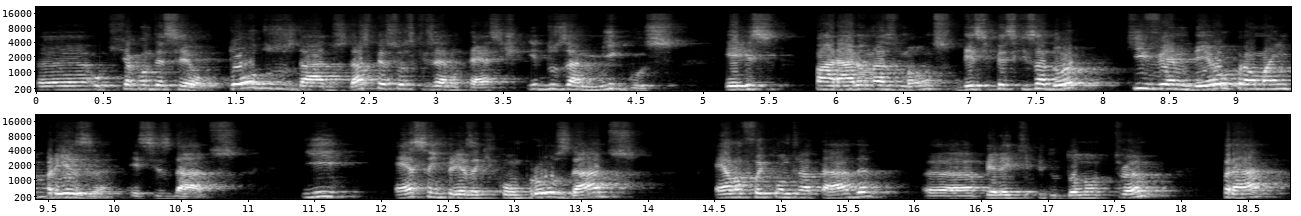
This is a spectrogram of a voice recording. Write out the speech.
uh, o que, aconteceu? Todos os dados das pessoas que fizeram o teste e dos amigos, eles pararam nas mãos desse pesquisador que vendeu para uma empresa esses dados. E essa empresa que comprou os dados, ela foi contratada uh, pela equipe do Donald Trump para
